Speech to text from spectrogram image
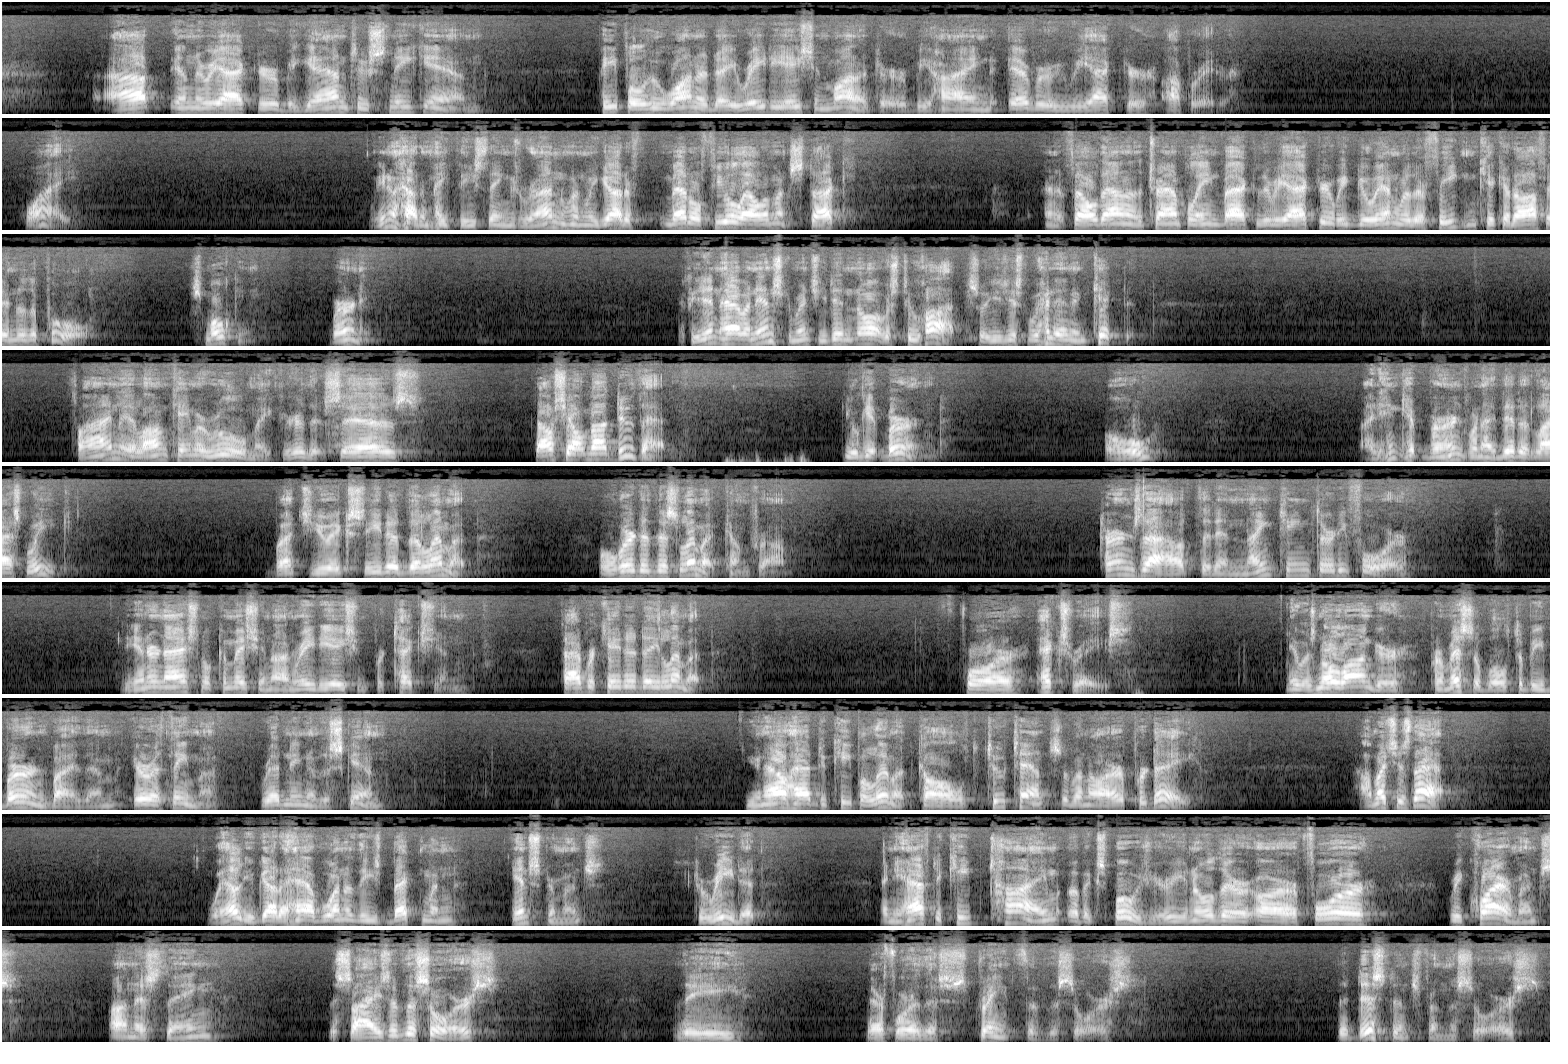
out in the reactor began to sneak in people who wanted a radiation monitor behind every reactor operator. Why? We know how to make these things run. When we got a metal fuel element stuck and it fell down on the trampoline back of the reactor, we'd go in with our feet and kick it off into the pool, smoking, burning. If you didn't have an instrument, you didn't know it was too hot, so you just went in and kicked it. Finally, along came a rule maker that says, Thou shalt not do that. You'll get burned. Oh? I didn't get burned when I did it last week. But you exceeded the limit. Well, where did this limit come from? Turns out that in 1934, the International Commission on Radiation Protection fabricated a limit for x-rays. It was no longer permissible to be burned by them, erythema, reddening of the skin. You now had to keep a limit called two tenths of an hour per day. How much is that? Well, you've got to have one of these Beckman instruments to read it, and you have to keep time of exposure. You know, there are four requirements on this thing the size of the source, the therefore the strength of the source, the distance from the source,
